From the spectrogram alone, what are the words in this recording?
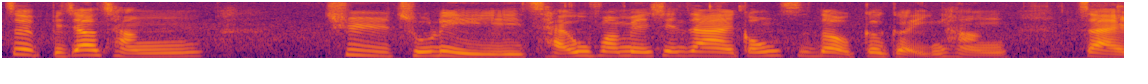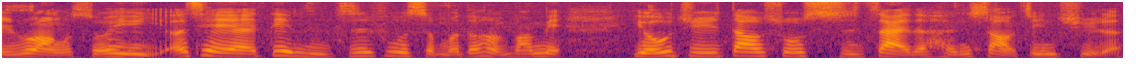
这比较常去处理财务方面，现在公司都有各个银行在 run，所以而且电子支付什么都很方便，邮局倒说实在的很少进去了。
